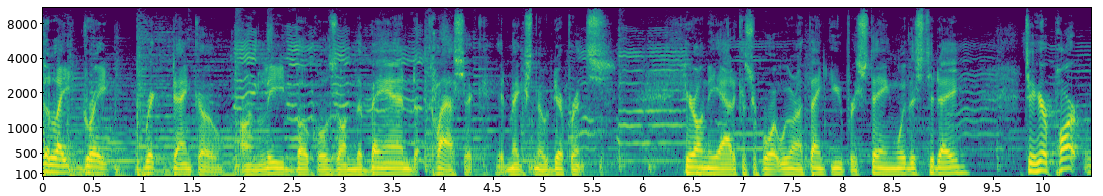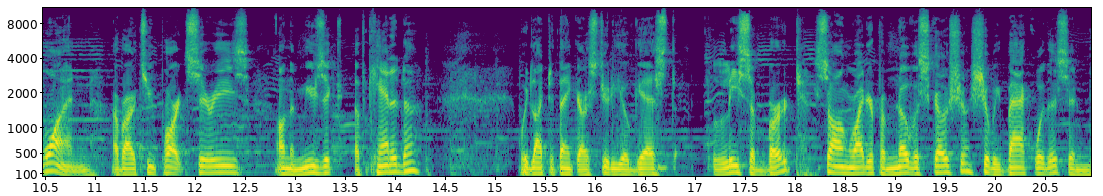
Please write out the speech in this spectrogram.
The late, great Rick Danko on lead vocals on the band classic, It Makes No Difference. Here on the Atticus Report, we want to thank you for staying with us today to hear part one of our two part series on the music of Canada. We'd like to thank our studio guest, Lisa Burt, songwriter from Nova Scotia. She'll be back with us in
